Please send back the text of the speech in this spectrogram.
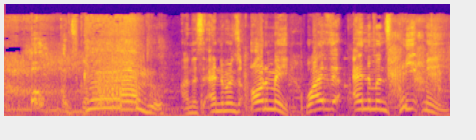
Oh, it's good! And this Enderman's on me. Why do the Endermans hate me?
